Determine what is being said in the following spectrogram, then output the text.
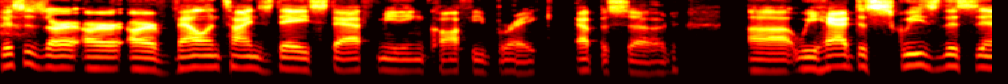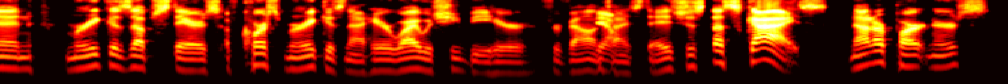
this is our, our our Valentine's Day staff meeting coffee break episode. Uh, we had to squeeze this in. Marika's upstairs. Of course, Marika's not here. Why would she be here for Valentine's Day? It's just us guys, not our partners,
